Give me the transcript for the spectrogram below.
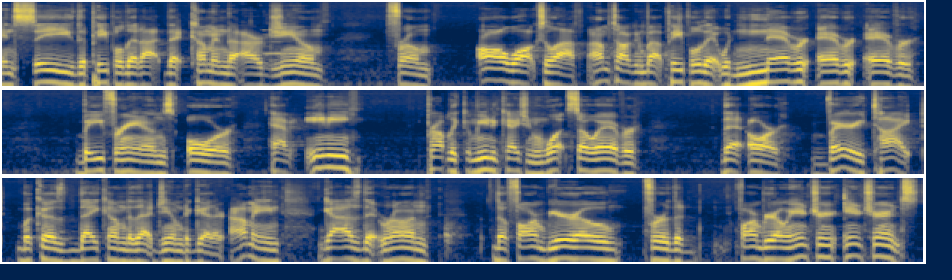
and see the people that I that come into our gym from all walks of life. I'm talking about people that would never, ever, ever be friends or have any probably communication whatsoever that are very tight because they come to that gym together. I mean, guys that run the Farm Bureau for the Farm Bureau insur- insurance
